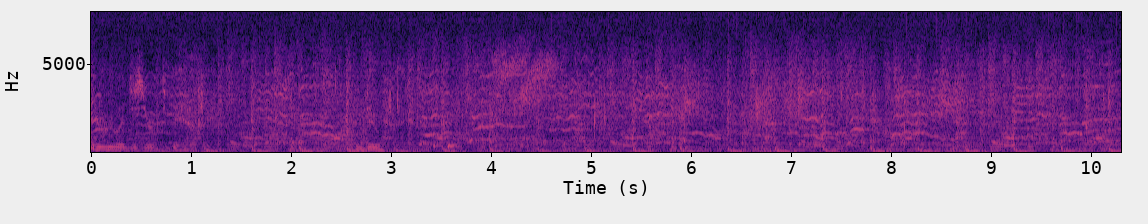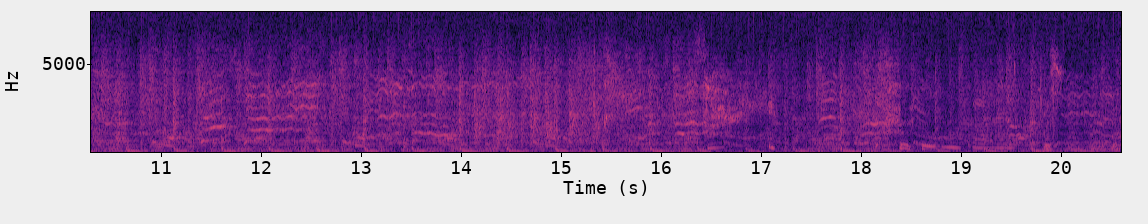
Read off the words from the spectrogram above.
You really deserve to be happy. You do. It's no problem.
